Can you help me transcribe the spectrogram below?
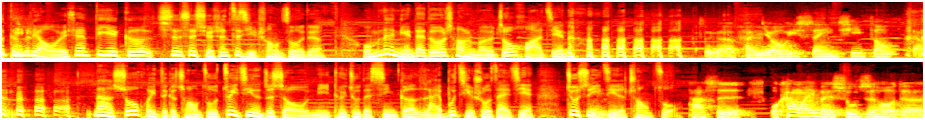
不得了哎！现在毕业歌是是学生自己创作的。我们那个年代都是唱什么周华健，这个朋友一生一起走这样子。那说回这个创作，最近的这首你推出的新歌《来不及说再见》，就是你自己的创作。它是我看完一本书之后的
